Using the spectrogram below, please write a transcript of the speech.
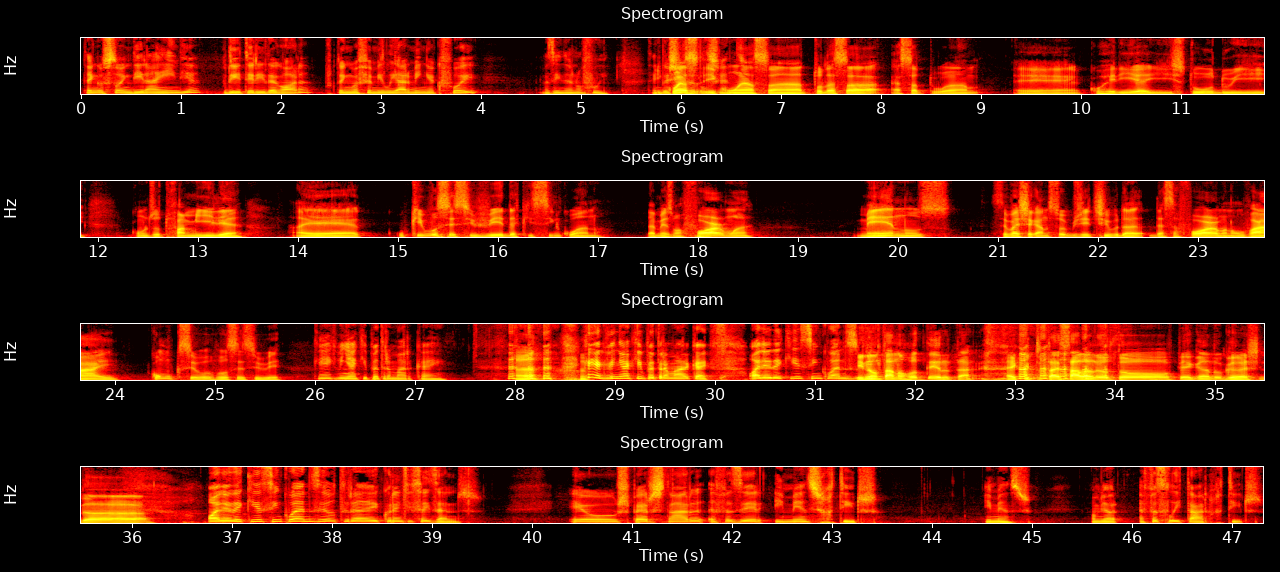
Tenho o sonho de ir à Índia, podia ter ido agora, porque tenho uma familiar minha que foi, mas ainda não fui. Tenho E dois com, essa, e com essa toda essa essa tua é, correria e estudo e como diz outro família, é, o que você se vê daqui cinco anos? Da mesma forma? Menos? Você vai chegar no seu objetivo da- dessa forma? Não vai? Como que você se vê? Quem é que vinha aqui para tramar quem? Hã? Quem é que vinha aqui para tramar quem? Olha, daqui a cinco anos. E que é não que- tá no roteiro, tá? É que tu tá falando, eu tô pegando o gancho da. Olha, daqui a 5 anos eu terei 46 anos. Eu espero estar a fazer imensos retiros. Imensos. ou melhor, a facilitar retiros.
